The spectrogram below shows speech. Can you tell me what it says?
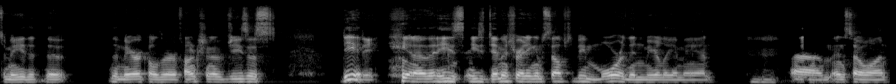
to me that the the miracles are a function of Jesus' deity. You know, that he's he's demonstrating himself to be more than merely a man, mm-hmm. um, and so on.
